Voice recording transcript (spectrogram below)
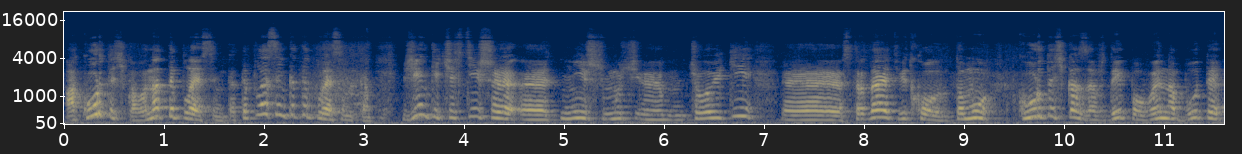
А курточка, вона теплесенька, теплесенька, теплесенька. Жінки частіше, ніж чоловіки, страдають від холоду. Тому курточка завжди повинна бути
